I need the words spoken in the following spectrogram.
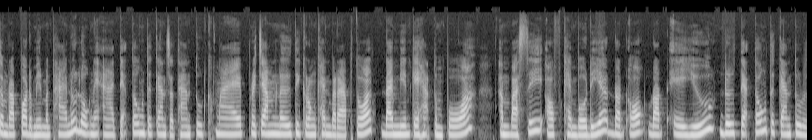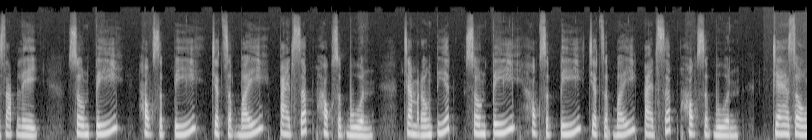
សម្រាប់ព័ត៌មានបន្ថែមនោះលោកអ្នកអាចតាក់ទងទៅកាន់ស្ថានទូតខ្មែរប្រចាំនៅទីក្រុង Canberra ផ្ទាល់ដែលមានគេហទំព័រ embassy.of cambodia.org.au ឬតាក់ទងទៅកាន់ទូរស័ព្ទលេខ 02 62 73 80 64ចាំម្ដងទៀត02 62 73 80 64ចាសូម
